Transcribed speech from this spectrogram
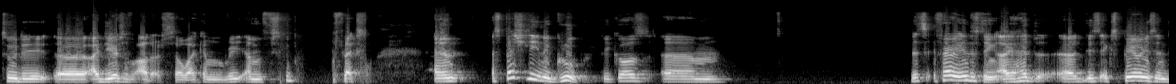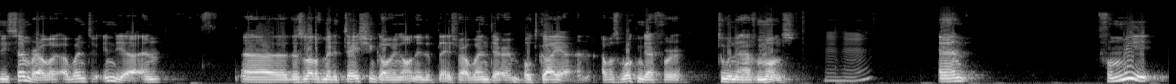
to the uh, ideas of others. So I can re- I'm super flexible, and especially in a group because um, that's very interesting. I had uh, this experience in December. I, w- I went to India and. Uh, there's a lot of meditation going on in the place where I went there in Bodh Gaya, and I was working there for two and a half months. Mm-hmm. And for me,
